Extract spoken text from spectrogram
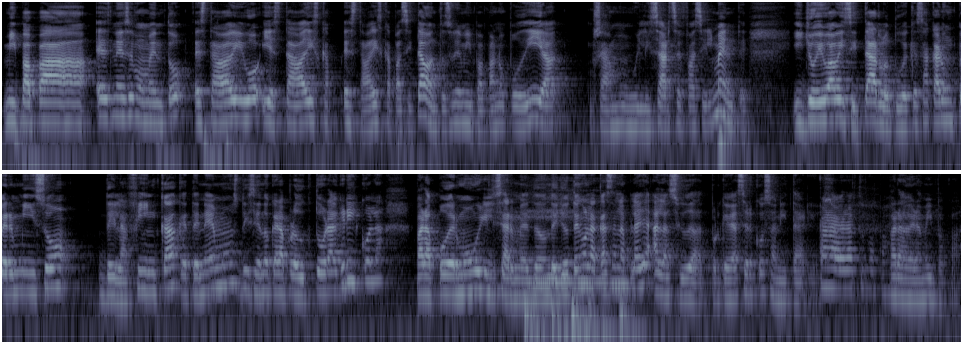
Mi papá en ese momento estaba vivo y estaba, estaba discapacitado, entonces mi papá no podía, o sea, movilizarse fácilmente. Y yo iba a visitarlo, tuve que sacar un permiso de la finca que tenemos diciendo que era productora agrícola para poder movilizarme desde donde yo tengo la casa en la playa a la ciudad, porque había cerco sanitario. Para ver a tu papá. Para ver a mi papá.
